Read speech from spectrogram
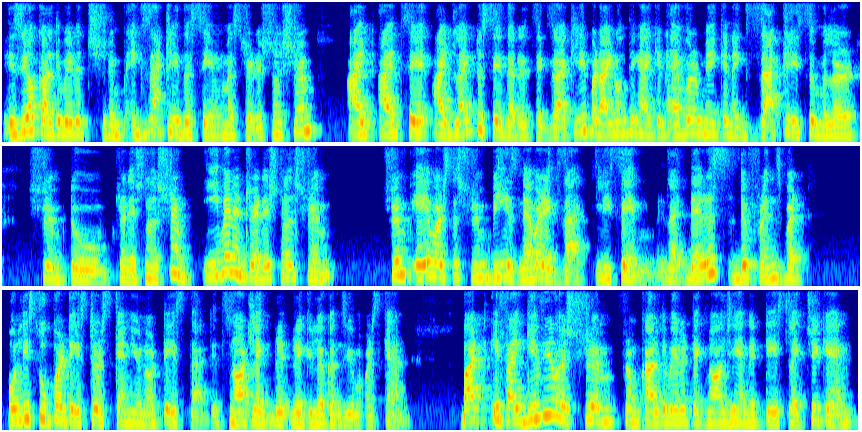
is your cultivated shrimp exactly the same as traditional shrimp? I'd, I'd say, I'd like to say that it's exactly, but I don't think I can ever make an exactly similar shrimp to traditional shrimp. Even in traditional shrimp, shrimp A versus shrimp B is never exactly same. Like there is difference, but only super tasters can you know taste that. It's not like re- regular consumers can. But if I give you a shrimp from cultivated technology and it tastes like chicken,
